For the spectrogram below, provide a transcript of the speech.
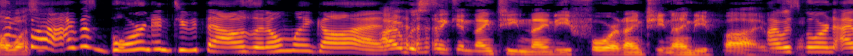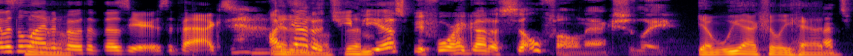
Oh, was was born, I was born in 2000. Oh my god. I was thinking 1994, 1995. I was born I was alive in no. both of those years, in fact. I No, no, got a no, then- GPS before I got a cell phone, actually. Yeah, we actually had That's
